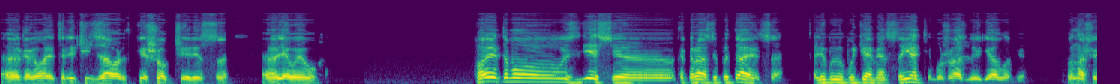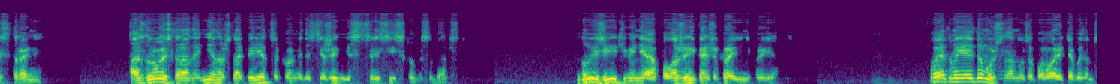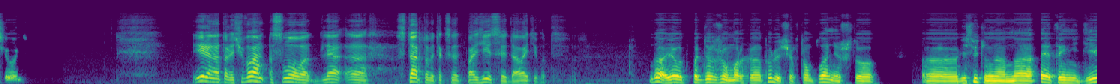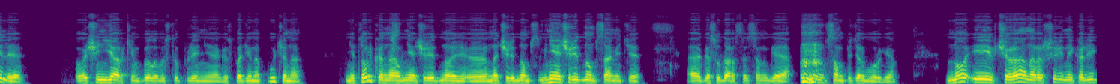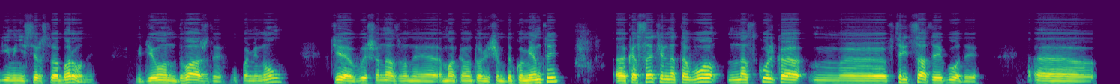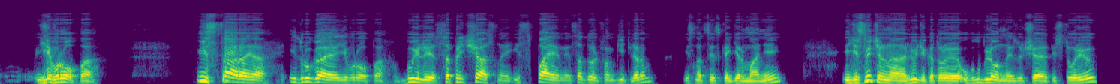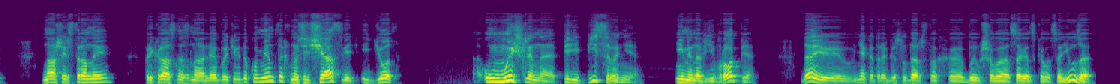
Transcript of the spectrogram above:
э, как говорится, лечить заворот кишок через э, левое ухо. Поэтому здесь э, как раз и пытаются любыми путями отстоять буржуазную идеологию в нашей стране. А с другой стороны, не на что опереться, кроме достижений социалистического государства. Ну, извините меня, положение, конечно, крайне неприятное. Поэтому я и думаю, что нам нужно поговорить об этом сегодня. Юрий Анатольевич, вам слово для э, стартовой, так сказать, позиции. Давайте вот Да, я вот поддержу Марка Анатольевича в том плане, что э, действительно на этой неделе очень ярким было выступление господина Путина не только на, внеочередной, э, на очередном, внеочередном саммите э, государств СНГ в Санкт-Петербурге, но и вчера на расширенной коллегии Министерства обороны, где он дважды упомянул те вышеназванные Марком Анатольевичем документы э, касательно того, насколько э, в 30-е годы э, Европа и старая, и другая Европа были сопричастны и спаяны с Адольфом Гитлером и с нацистской Германией. И действительно, люди, которые углубленно изучают историю нашей страны, прекрасно знали об этих документах, но сейчас ведь идет умышленное переписывание именно в Европе, да и в некоторых государствах э, бывшего Советского Союза,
